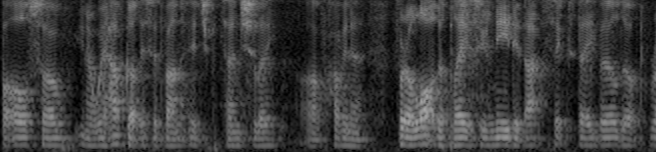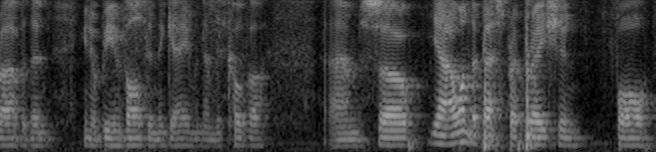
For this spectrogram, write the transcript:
But also, you know, we have got this advantage potentially of having a for a lot of the players who needed that six day build up rather than you know be involved in the game and then recover. Um, so yeah, I want the best preparation for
